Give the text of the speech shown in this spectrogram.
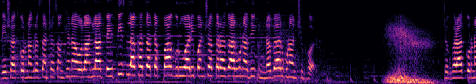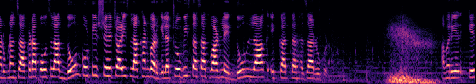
देशात कोरोनाग्रस्तांच्या संख्येनं ओलांडला तेहतीस लाखाचा टप्पा गुरुवारी पंच्याहत्तर हजारहून अधिक नव्या रुग्णांची भर. जगभरात कोरोना रुग्णांचा आकडा पोहोचला. दोन कोटी शेहेचाळीस लाखांवर गेल्या चोवीस तासात वाढले दोन लाख एकाहत्तर हजार रुग्ण. अमेरिकेत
